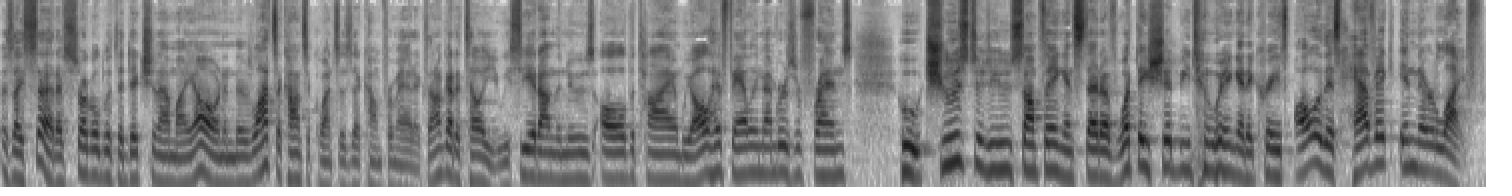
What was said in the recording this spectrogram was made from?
as I said, I've struggled with addiction on my own, and there's lots of consequences that come from addicts. I don't got to tell you. We see it on the news all the time. We all have family members or friends who choose to do something instead of what they should be doing, and it creates all of this havoc in their life.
